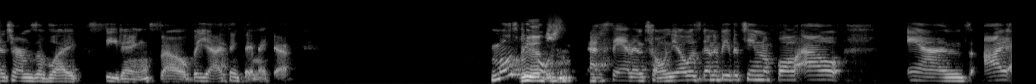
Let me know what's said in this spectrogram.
in terms of like seating. So, but yeah, I think they make it. Most people yeah, just... that San Antonio is going to be the team to fall out, and I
